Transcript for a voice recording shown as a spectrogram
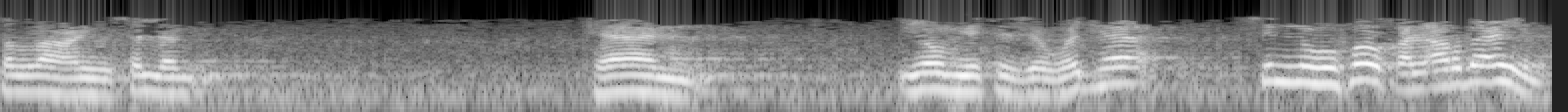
صلى الله عليه وسلم كان يوم يتزوجها سنه فوق الأربعين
